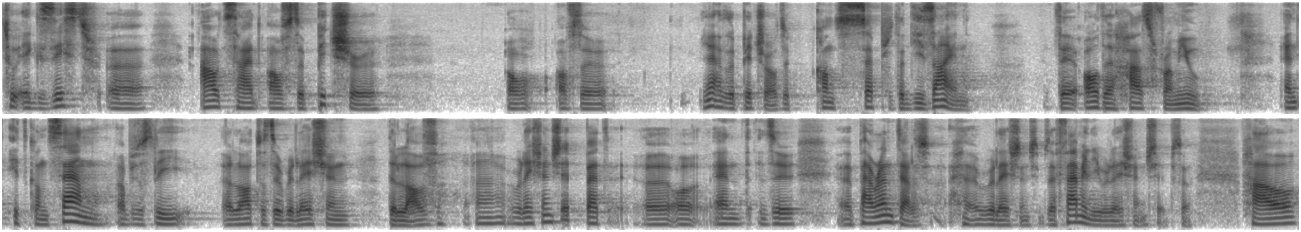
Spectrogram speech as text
to exist uh, outside of the picture or of the yeah the picture the concept the design the other has from you and it concerns obviously a lot of the relation the love uh, relationship, but uh, or, and the uh, parental uh, relationship, the family relationship. So, how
